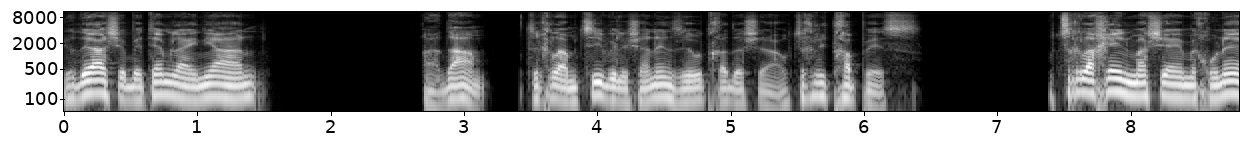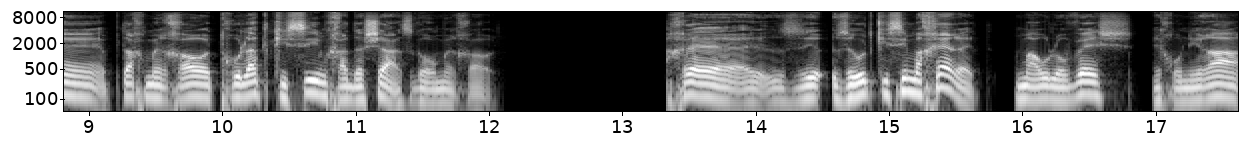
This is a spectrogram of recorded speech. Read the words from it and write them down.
יודע שבהתאם לעניין, האדם צריך להמציא ולשנן זהות חדשה, הוא צריך להתחפש, הוא צריך להכין מה שמכונה, פתח מירכאות, תכולת כיסים חדשה, סגור מירכאות. אחרי זהות כיסים אחרת, מה הוא לובש, איך הוא נראה,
